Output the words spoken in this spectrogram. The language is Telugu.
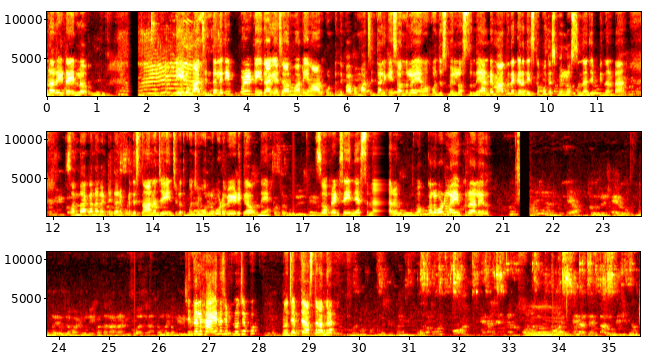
ఉన్నారు ఈ టైంలో. నేను మా చింతలు అయితే ఇప్పుడే టీ తాగేసాం అనమాట ఏం ఆడుకుంటుంది పాప. మా చింతలకి సందులో ఏమో కొంచెం స్మెల్ వస్తుంది. అంటే మా అత్త దగ్గర తీసుకపోతే స్మెల్ వస్తుంది అని చెప్పిందంట. సందాకన్నా కట్టిద్దాం ఇప్పుడైతే స్నానం చేయించలేదు. కొంచెం ఒళ్ళు కూడా వేడిగా ఉంది. సో ఫ్రెండ్స్ ఏం చేస్తున్నారు? ఒక్కరు కూడా లైవ్కి రాలేదు. చింతలు హాయ్ అన్న చెప్పు. నువ్వు చెప్పు. నువ్వు చెప్తే వస్తారు అందరూ.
